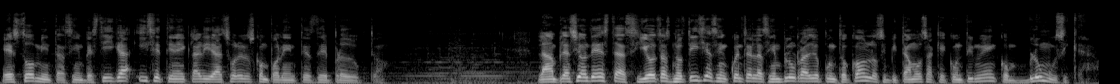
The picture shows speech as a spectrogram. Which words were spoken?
Esto mientras se investiga y se tiene claridad sobre los componentes del producto. La ampliación de estas y otras noticias se encuentra en blurradio.com. Los invitamos a que continúen con Blue Música.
